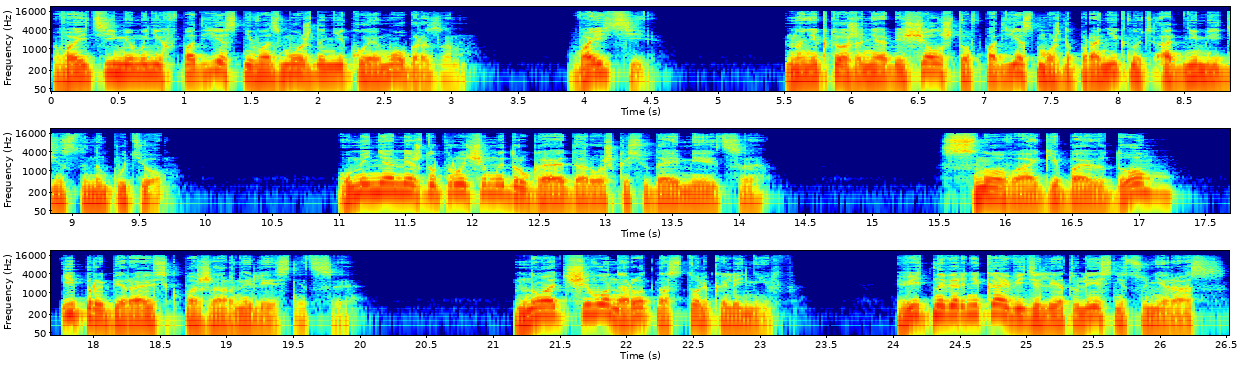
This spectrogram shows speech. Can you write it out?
Войти мимо них в подъезд невозможно никоим образом. Войти. Но никто же не обещал, что в подъезд можно проникнуть одним единственным путем. У меня, между прочим, и другая дорожка сюда имеется. Снова огибаю дом и пробираюсь к пожарной лестнице. Но отчего народ настолько ленив? Ведь наверняка видели эту лестницу не раз.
